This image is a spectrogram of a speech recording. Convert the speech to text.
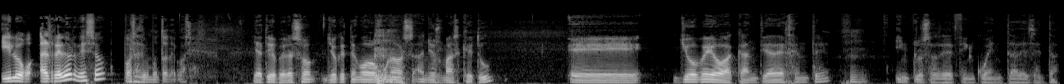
Y luego, alrededor de eso, pues hacer un montón de cosas. Ya, tío, pero eso, yo que tengo algunos años más que tú, eh, yo veo a cantidad de gente, incluso de 50, de 60,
